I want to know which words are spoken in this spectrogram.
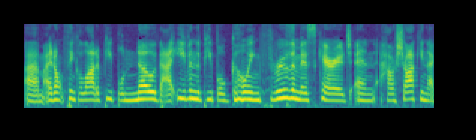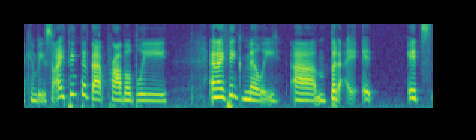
Um, I don't think a lot of people know that, even the people going through the miscarriage and how shocking that can be. So I think that that probably, and I think Millie, um, but it it's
